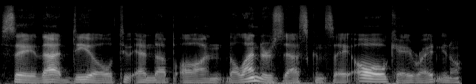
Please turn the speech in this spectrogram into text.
say, that deal to end up on the lender's desk and say, oh, okay, right? You know,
